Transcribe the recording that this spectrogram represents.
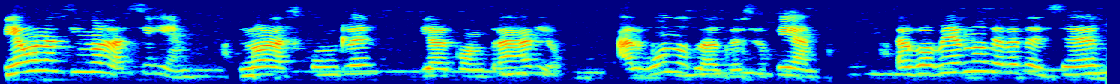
y aún así no las siguen, no las cumplen y al contrario, algunos las desafían. El gobierno debe de ser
